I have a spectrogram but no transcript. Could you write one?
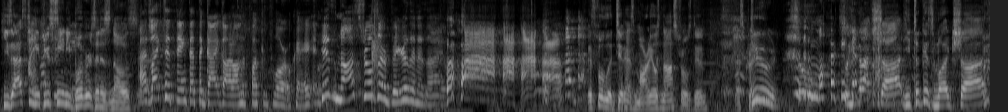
He's asking if you see any boogers in his nose. I'd like to think that the guy got on the fucking floor, okay? And His nostrils are bigger than his eyes. This fool legit has Mario's nostrils, dude. That's crazy. Dude, so, so he got shot. He took his mug shot,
